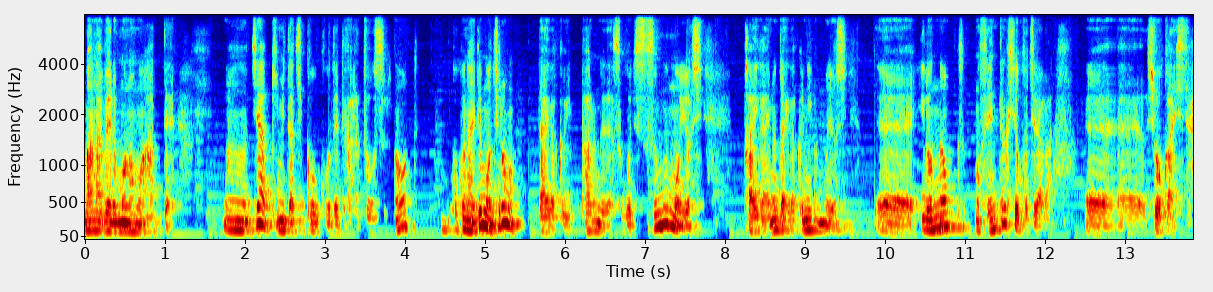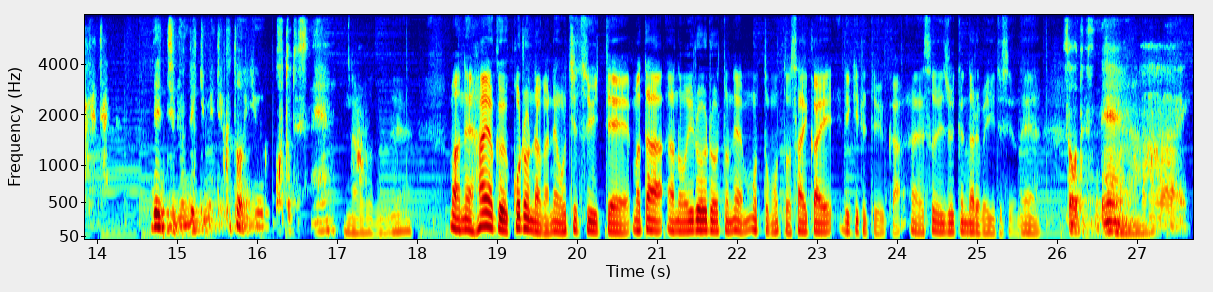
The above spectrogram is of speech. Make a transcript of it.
学べるものもあって、うん、じゃあ君たち高校出てからどうするの？国内でもちろん大学いっぱいあるのでそこに進むもよし海外の大学に行くもよし、えー、いろんな選択肢をこちらが、えー、紹介してあげてで自分で決めていくということですね。なるほどね。まあね、早くコロナがね、落ち着いて、また、あの、いろいろとね、もっともっと再開できるというか、そういう状況になればいいですよね。そうですね。はい。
